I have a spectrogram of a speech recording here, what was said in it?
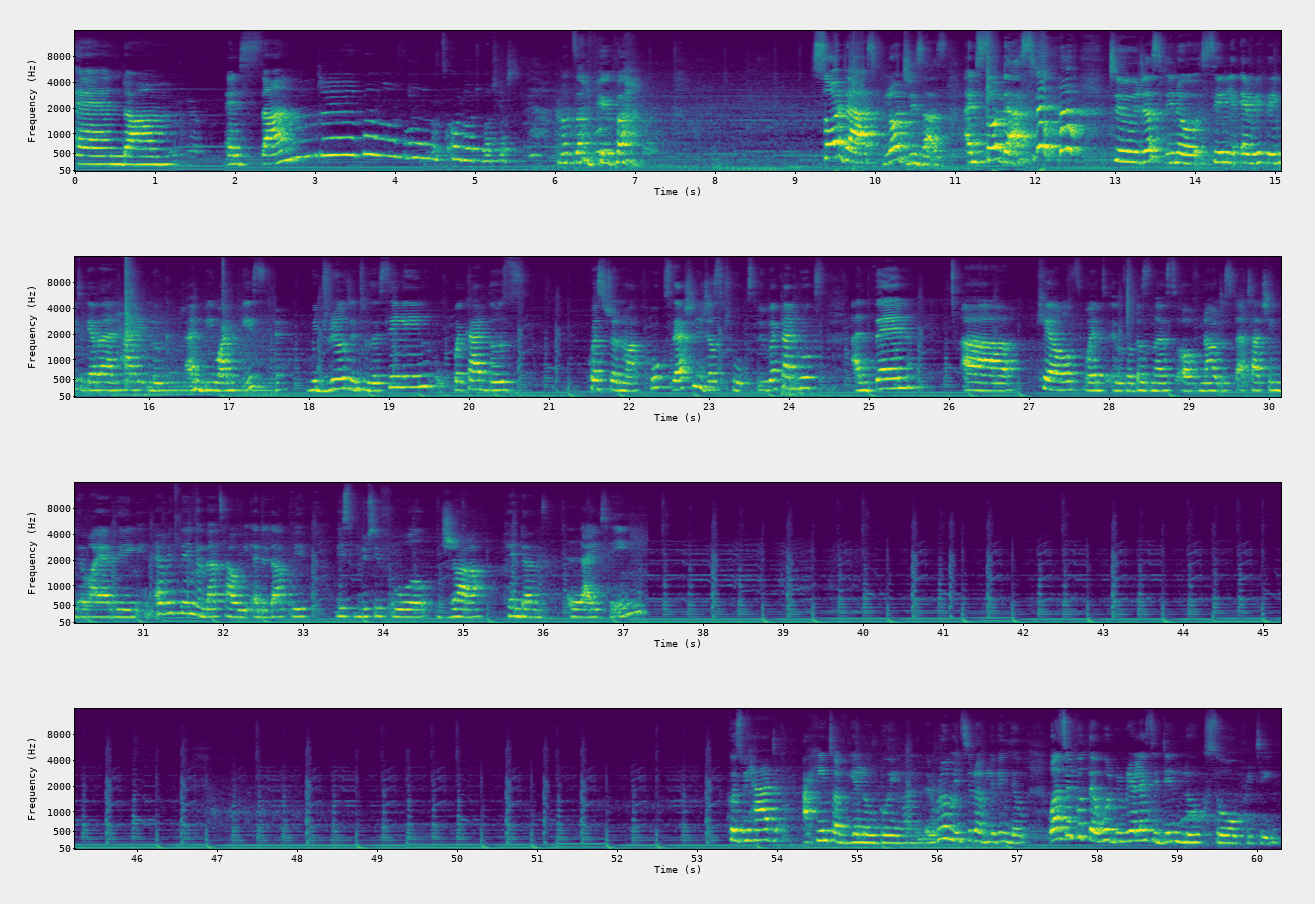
and um, and sand. What's all what what what? Not sandpaper. Sawdust, Lord Jesus, and sawdust to just you know seal everything together and have it look and be one piece we drilled into the ceiling, we cut those question mark hooks. They're actually just hooks. We cut hooks and then uh, Kels went into the business of now just attaching the wiring and everything and that's how we ended up with this beautiful jar pendant lighting. We had a hint of yellow going on in the room instead of leaving the once we put the wood we realized it didn't look so pretty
